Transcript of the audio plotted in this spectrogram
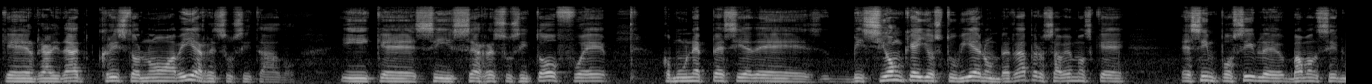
Que en realidad Cristo no había resucitado y que si se resucitó fue como una especie de visión que ellos tuvieron, ¿verdad? Pero sabemos que es imposible, vamos a decir,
